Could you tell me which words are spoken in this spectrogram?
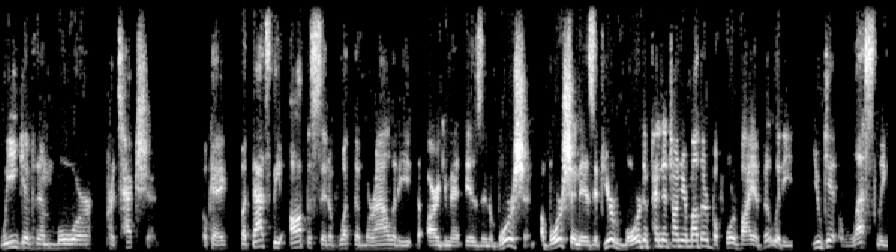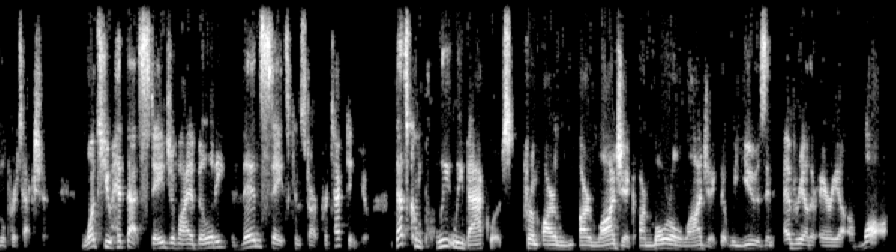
we give them more protection. Okay. But that's the opposite of what the morality the argument is in abortion. Abortion is if you're more dependent on your mother before viability, you get less legal protection. Once you hit that stage of viability, then states can start protecting you. That's completely backwards from our, our logic, our moral logic that we use in every other area of law.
